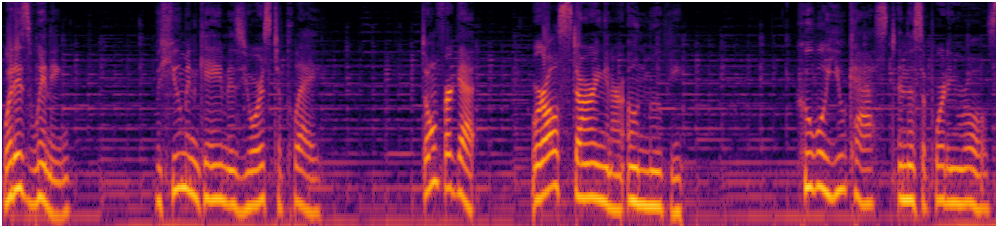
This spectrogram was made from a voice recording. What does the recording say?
What is winning? The human game is yours to play. Don't forget, we're all starring in our own movie. Who will you cast in the supporting roles?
